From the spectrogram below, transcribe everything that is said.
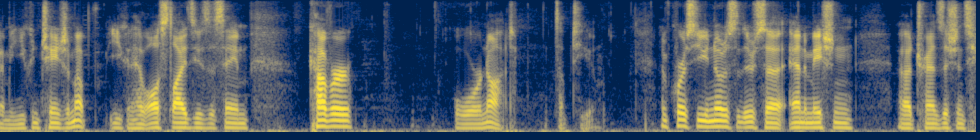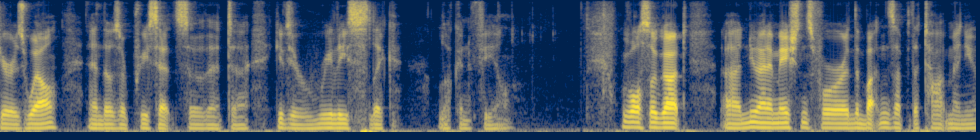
I mean you can change them up. You can have all slides use the same cover or not. It's up to you. And of course, you notice that there's uh, animation uh, transitions here as well, and those are presets so that uh, gives you a really slick look and feel. We've also got uh, new animations for the buttons up at the top menu.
